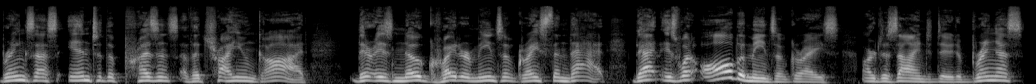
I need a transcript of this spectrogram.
brings us into the presence of the triune God. There is no greater means of grace than that. That is what all the means of grace are designed to do, to bring us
